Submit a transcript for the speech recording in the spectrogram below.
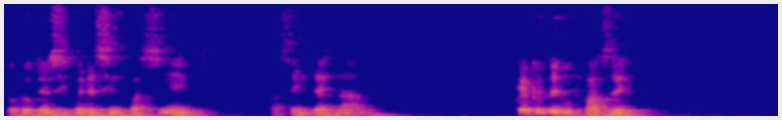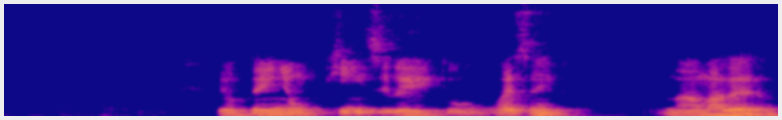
só que eu tenho 55 pacientes a ser internado. O que é que eu devo fazer? Eu tenho 15 leitos, um exemplo, na Amarela,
